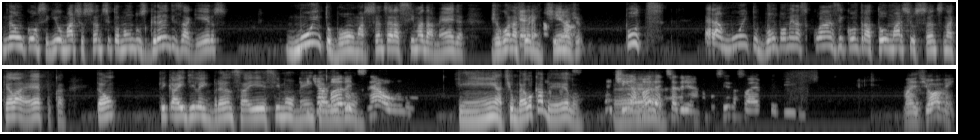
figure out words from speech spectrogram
não conseguiu. O Márcio Santos se tornou um dos grandes zagueiros. Muito bom. O Márcio Santos era acima da média. Jogou na Fiorentina. jo- Putz, era muito bom. O Palmeiras quase contratou o Márcio Santos naquela época. Então, fica aí de lembrança aí esse Ele momento tinha aí. Do... mullets, né? O... Tinha, tinha um belo cabelo. Não tinha É. mullets, Adriano? Você, na sua época de mais jovem,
